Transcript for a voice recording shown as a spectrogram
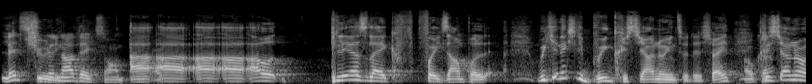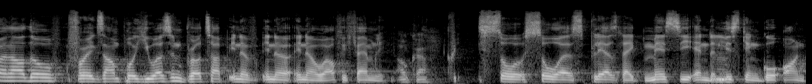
Let's Truly. give another example. Uh, right? uh, uh, players like, for example, we can actually bring Cristiano into this, right? Okay. Cristiano Ronaldo, for example, he wasn't brought up in a in a in a wealthy family. Okay. So so was players like Messi, and the Mm. list can go on,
